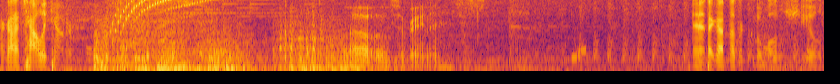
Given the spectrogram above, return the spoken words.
I got a tally counter. Oh, those are very nice. And I got another cobalt shield.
